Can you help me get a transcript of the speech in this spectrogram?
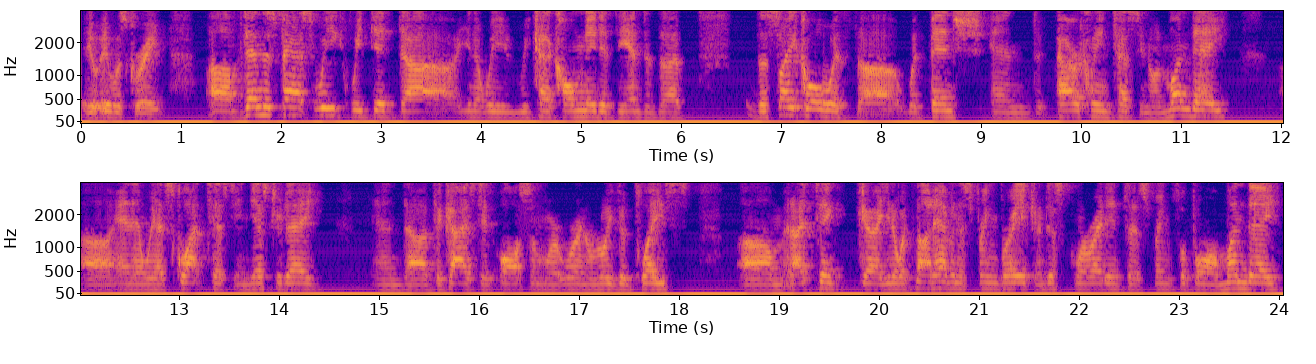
it, it was great. Um, then this past week we did, uh, you know, we we kind of culminated at the end of the the cycle with uh, with bench and power clean testing on Monday. Uh, and then we had squat testing yesterday, and uh, the guys did awesome. We're, we're in a really good place. Um, and I think, uh, you know, with not having a spring break and just going right into spring football on Monday,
